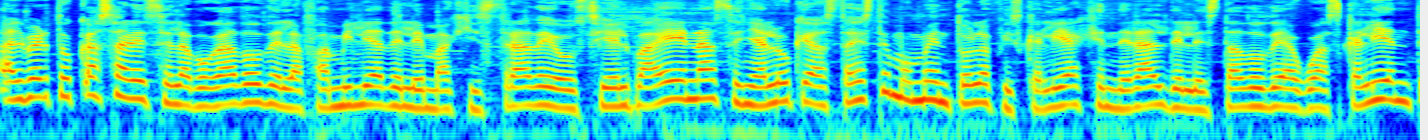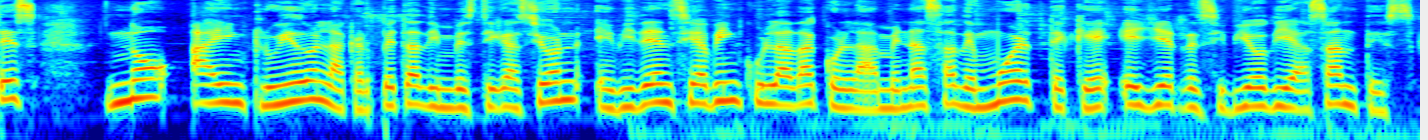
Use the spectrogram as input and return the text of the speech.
Alberto Cázares, el abogado de la familia de la magistrada Ociel Baena, señaló que hasta este momento la Fiscalía General del Estado de Aguascalientes no ha incluido en la carpeta de investigación evidencia vinculada con la amenaza de muerte que ella recibió días antes.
